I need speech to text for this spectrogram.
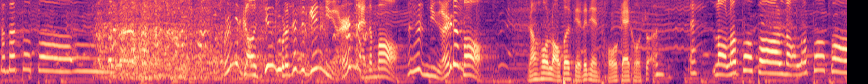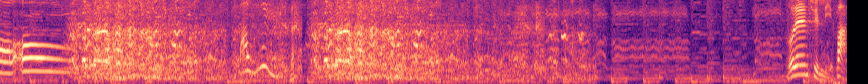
妈妈抱抱！搞清楚了，这是给女儿买的猫，这是女儿的猫。然后老婆点了点头，改口说：“嗯，哎，姥姥抱抱，姥姥抱抱哦。”妈无语了。昨天去理发，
